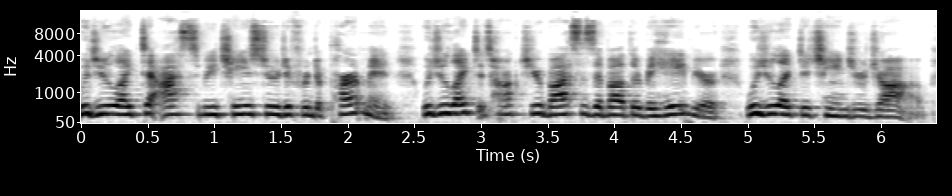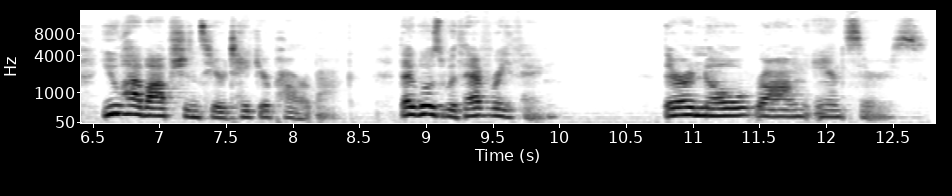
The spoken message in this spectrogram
Would you like to ask to be changed to a different department? Would you like to talk to your bosses about their behavior? Would you like to change your job? You have options here. Take your power back. That goes with everything. There are no wrong answers.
